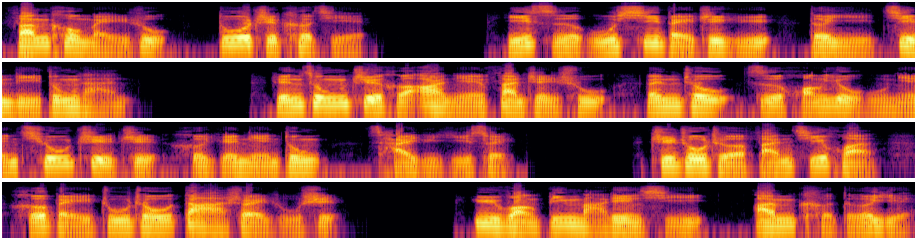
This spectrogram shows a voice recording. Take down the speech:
藩寇每入，多至克节，以此无西北之余，得以尽力东南。仁宗至和二年范镇书，恩州自皇佑五年秋至至和元年冬，才逾一岁。知州者凡饥患，河北诸州大帅如是，欲望兵马练习，安可得也？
